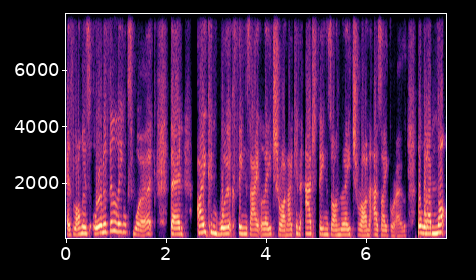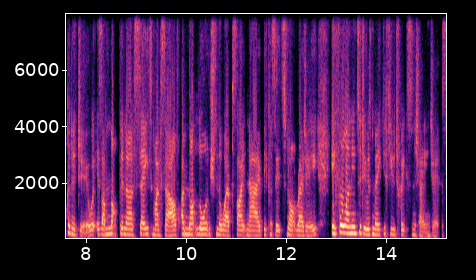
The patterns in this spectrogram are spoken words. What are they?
as long as all of the links work, then I can work things out later on. I can add things on later on as I grow. But what I'm not going to do is I'm not going to say to myself, I'm not launching the website now because it's not ready. If all I need to do is make a few tweaks and changes,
